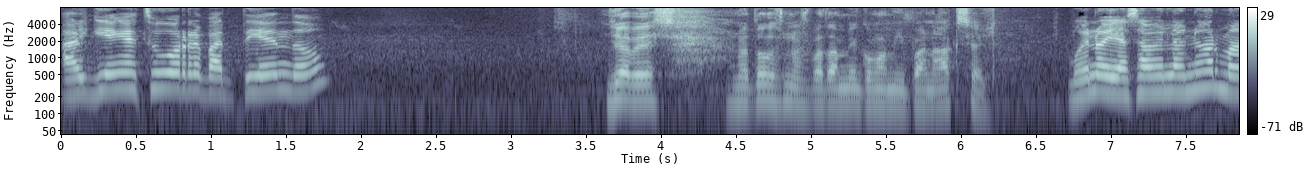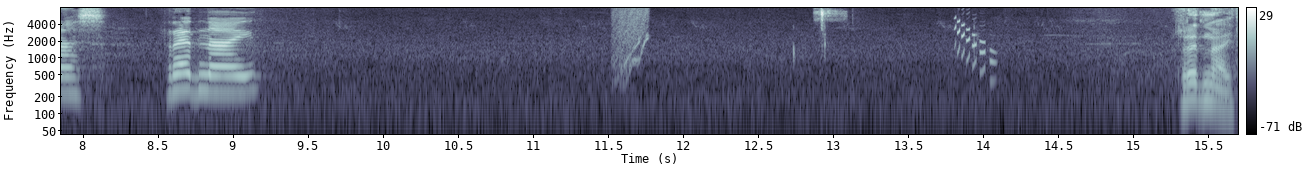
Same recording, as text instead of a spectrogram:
Alguien estuvo repartiendo. Ya ves, no a todos nos va tan bien como a mi pana Axel. Bueno, ya sabes las normas. Red Knight. Red Knight.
